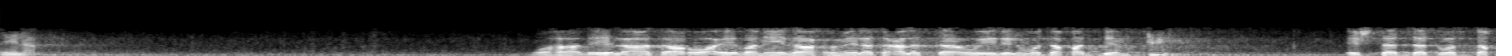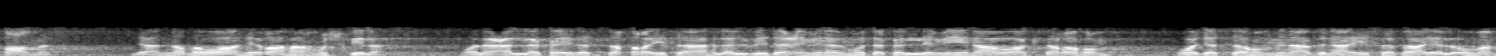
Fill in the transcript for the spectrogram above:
أي نعم. وهذه الآثار أيضا إذا حملت على التأويل المتقدم اشتدت واستقامت لأن ظواهرها مشكلة. ولعلك إذا استقريت أهل البدع من المتكلمين وأكثرهم وجدتهم من أبناء سبايا الأمم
